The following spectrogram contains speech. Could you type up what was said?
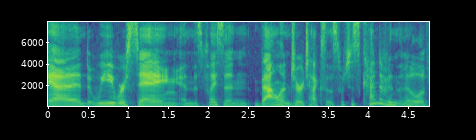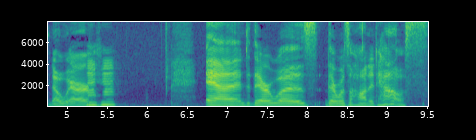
And we were staying in this place in Ballinger, Texas, which is kind of in the middle of nowhere mm-hmm. And there was there was a haunted house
